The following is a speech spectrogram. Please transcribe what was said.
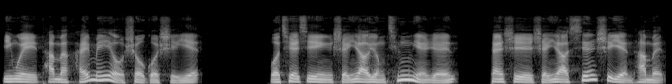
因为他们还没有受过实验。我确信神要用青年人，但是神要先试验他们，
